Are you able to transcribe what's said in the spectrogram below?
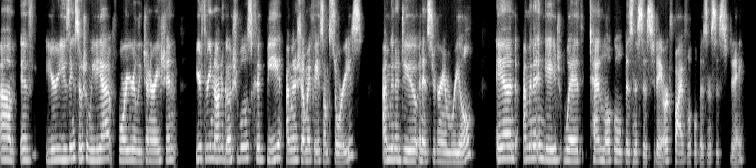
Um, if you're using social media for your lead generation, your three non negotiables could be I'm going to show my face on stories, I'm going to do an Instagram reel, and I'm going to engage with 10 local businesses today or five local businesses today.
